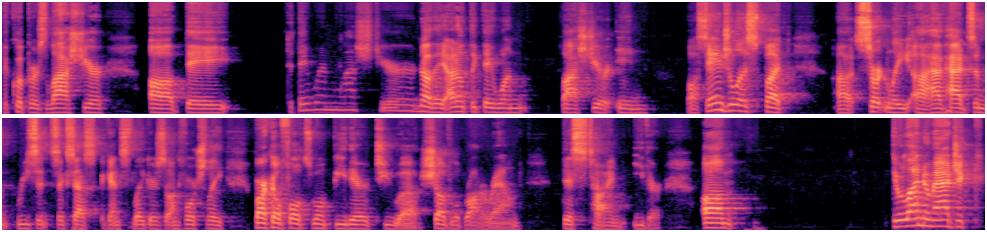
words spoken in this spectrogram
the Clippers last year. Uh, they did they win last year? No, they. I don't think they won last year in Los Angeles, but uh, certainly uh, have had some recent success against the Lakers. Unfortunately, Markelle Fultz won't be there to uh, shove LeBron around this time either. Um, the Orlando Magic,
